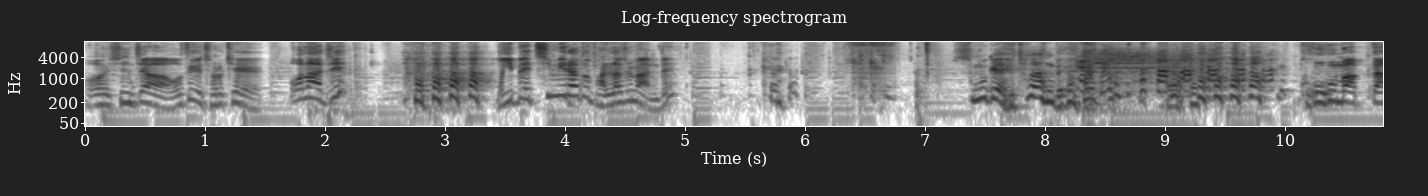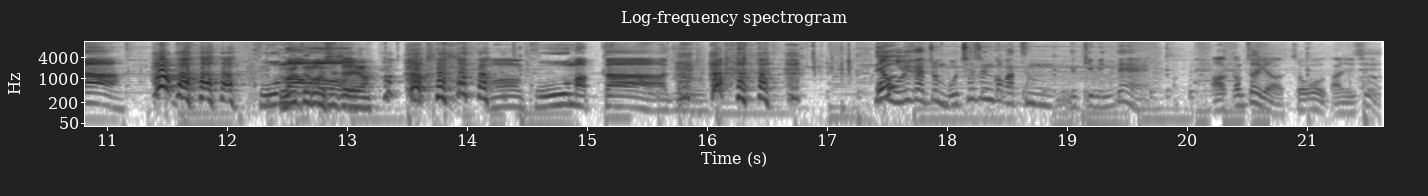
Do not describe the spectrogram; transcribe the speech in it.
어 진짜 어떻게 저렇게 뻔하지? 입에 침이라도 발라주면 안 돼? 스무 개 찾았는데요. 고맙다. 롤 고마워. 들어오시죠 형. 어 고맙다 아주. 그냥 우리가 좀 못 찾은 것 같은 느낌인데 아 깜짝이야. 저거 아니지?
